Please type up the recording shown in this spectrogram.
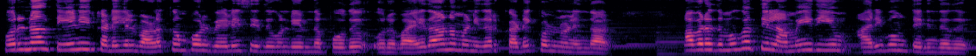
ஒரு நாள் தேநீர் கடையில் வழக்கம் போல் வேலை செய்து கொண்டிருந்த போது ஒரு வயதான மனிதர் கடைக்குள் நுழைந்தார். அவரது முகத்தில் அமைதியும் அறிவும் தெரிந்தது.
